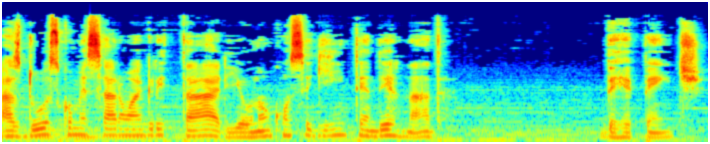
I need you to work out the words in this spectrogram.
As duas começaram a gritar e eu não conseguia entender nada. De repente,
